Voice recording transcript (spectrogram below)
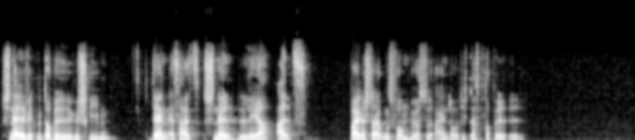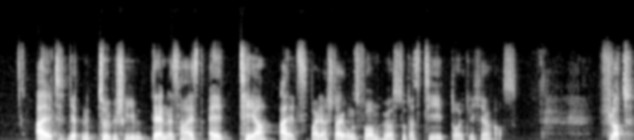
Schnell wird mit Doppel-L geschrieben, denn es heißt schnell leer als. Bei der Steigerungsform hörst du eindeutig das Doppel-L. Alt wird mit T geschrieben, denn es heißt älter als. Bei der Steigerungsform hörst du das T deutlich heraus. Flott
